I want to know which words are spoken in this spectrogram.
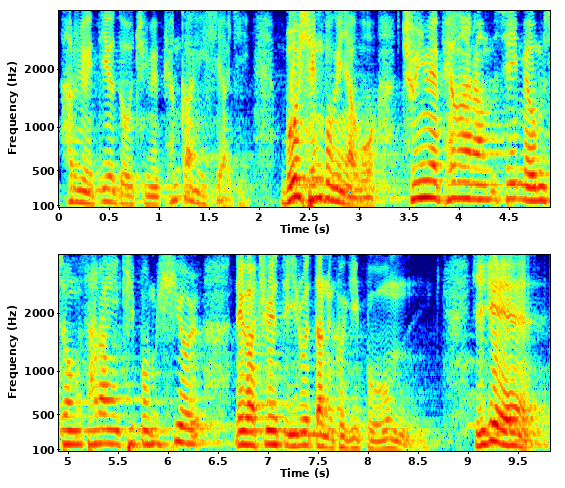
하루 종일 뛰어도 주님의 평강이 있어야지. 무엇이 행복이냐고. 주님의 평안함, 세임의 음성, 사랑의 기쁨, 희열, 내가 주에서 이루었다는 그 기쁨. 이게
